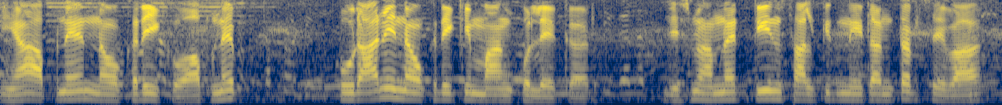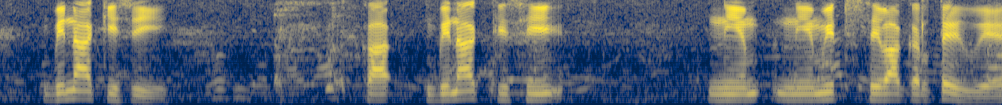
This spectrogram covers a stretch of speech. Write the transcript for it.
यहाँ अपने नौकरी को, अपने पुरानी नौकरी की मांग को लेकर, जिसमें हमने तीन साल की निरंतर सेवा बिना किसी का, बिना किसी नियम नियमित सेवा करते हुए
